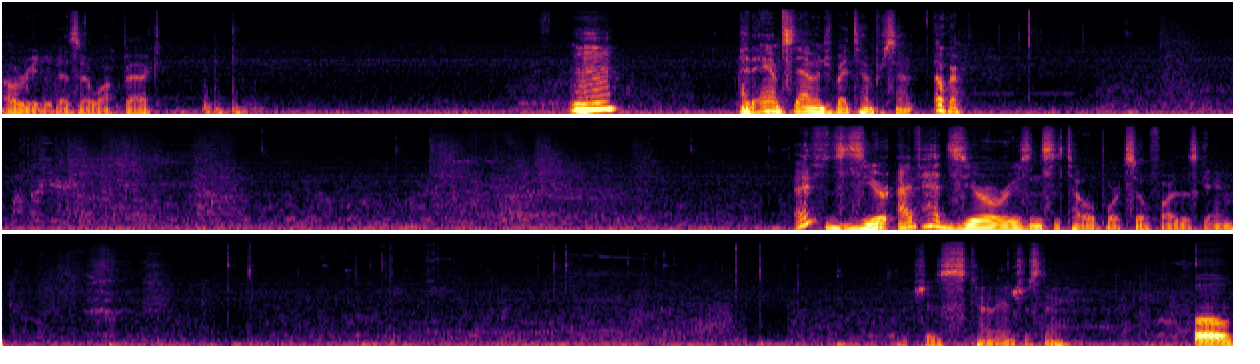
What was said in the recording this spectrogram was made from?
I'll read it as I walk back. Mm-hmm. It amps damage by 10%. Okay. I've zero. I've had zero reasons to teleport so far this game. Which is kind of interesting. Well,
